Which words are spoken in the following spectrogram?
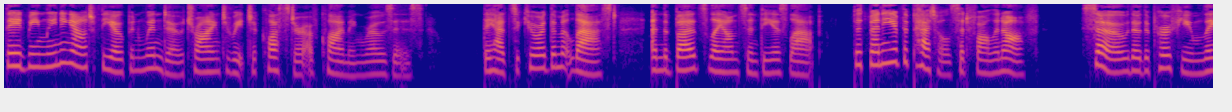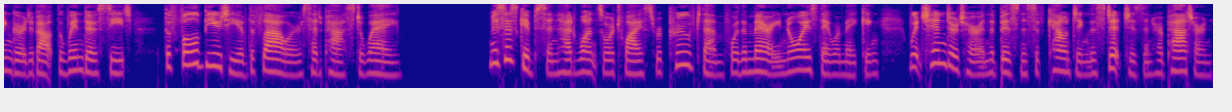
they had been leaning out of the open window trying to reach a cluster of climbing roses. They had secured them at last, and the buds lay on Cynthia's lap, but many of the petals had fallen off, so, though the perfume lingered about the window-seat, the full beauty of the flowers had passed away. Mrs. Gibson had once or twice reproved them for the merry noise they were making, which hindered her in the business of counting the stitches in her pattern,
